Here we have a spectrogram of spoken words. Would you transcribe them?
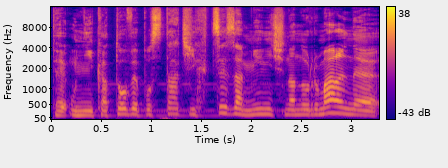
Te unikatowe postaci chce zamienić na normalne,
